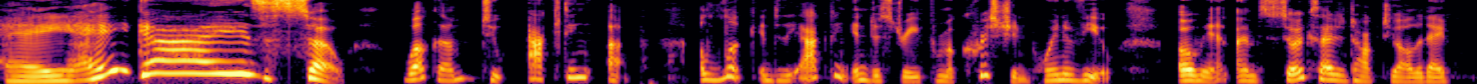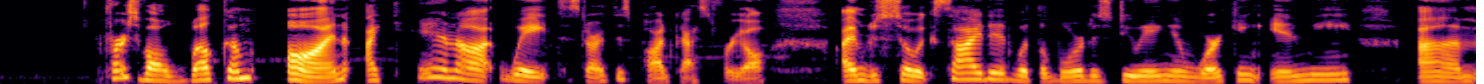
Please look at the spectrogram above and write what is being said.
Hey, hey guys! So, welcome to Acting Up, a look into the acting industry from a Christian point of view. Oh man, I'm so excited to talk to y'all today. First of all, welcome on. I cannot wait to start this podcast for y'all. I'm just so excited what the Lord is doing and working in me. Um,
